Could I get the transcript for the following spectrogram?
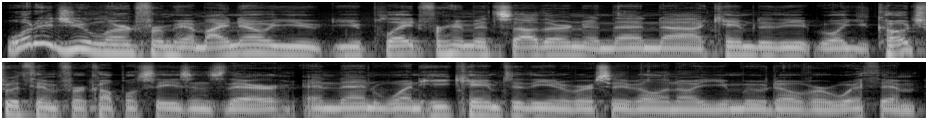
What did you learn from him? I know you you played for him at Southern, and then uh, came to the well. You coached with him for a couple seasons there, and then when he came to the University of Illinois, you moved over with him.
